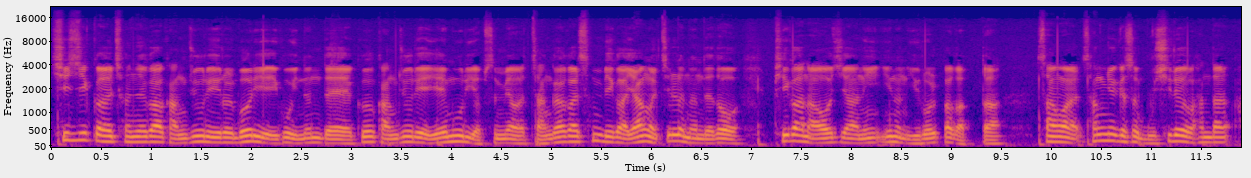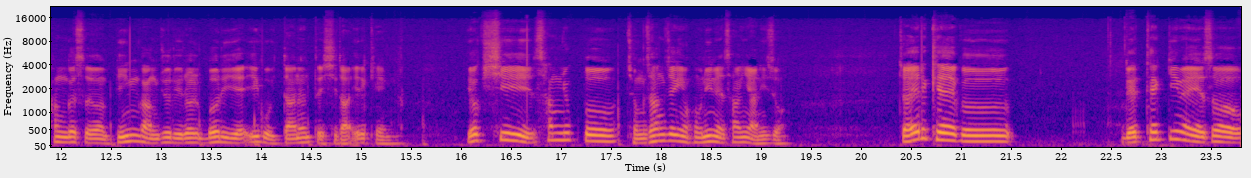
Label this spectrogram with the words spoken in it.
시집갈 처녀가 강주리를 머리에 이고 있는데 그 강주리에 예물이 없으며 장가갈 선비가 양을 찔렀는데도 피가 나오지 않니 이는 이룰 바가 없다. 상활 상륙에서 무시려 한다 한 것은 빈 강주리를 머리에 이고 있다는 뜻이다 이렇게 합니다. 역시 상륙도 정상적인 혼인의 상이 아니죠. 자 이렇게 그 뇌택김에서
